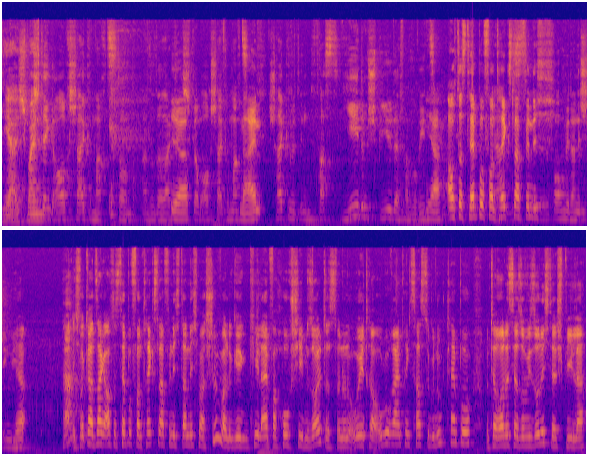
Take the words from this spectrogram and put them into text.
ja, ich meine. Ich denke auch, Schalke macht es, Tom. Also da sag ja. ich, ich glaube auch, Schalke macht es. Schalke wird in fast jedem Spiel der Favorit ja, sein. Auch das Tempo von ja, Drexler finde ich. Äh, brauchen wir da nicht irgendwie. Ja. Ha? Ich wollte gerade sagen, auch das Tempo von Drexler finde ich dann nicht mal schlimm, weil du gegen Kiel einfach hochschieben solltest. Wenn du eine Uetra Ogo reinbringst, hast du genug Tempo und Terror ist ja sowieso nicht der Spieler,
